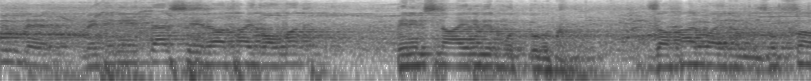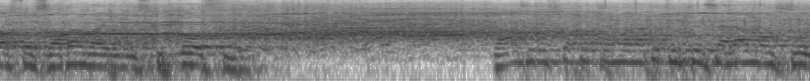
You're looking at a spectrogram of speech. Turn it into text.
günde Medeniyetler Şehri Hatay'da olmak benim için ayrı bir mutluluk. Zafer Bayramımız, 30 Ağustos Zafer Bayramımız kutlu olsun. Gazi Mustafa Kemal Atatürk'e selam olsun.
